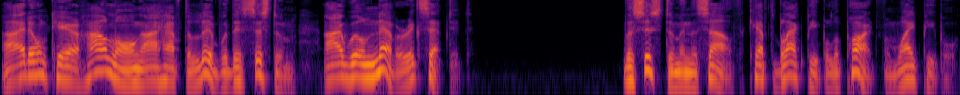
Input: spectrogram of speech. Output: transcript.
I don't care how long I have to live with this system. I will never accept it. The system in the South kept black people apart from white people.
